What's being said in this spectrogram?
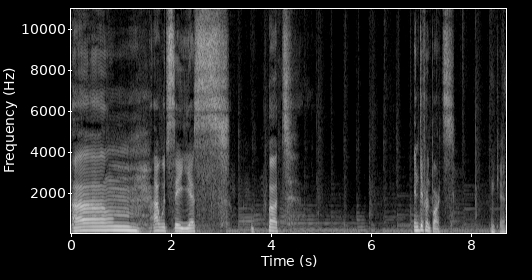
Um, I would say yes, but in different parts. Okay.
